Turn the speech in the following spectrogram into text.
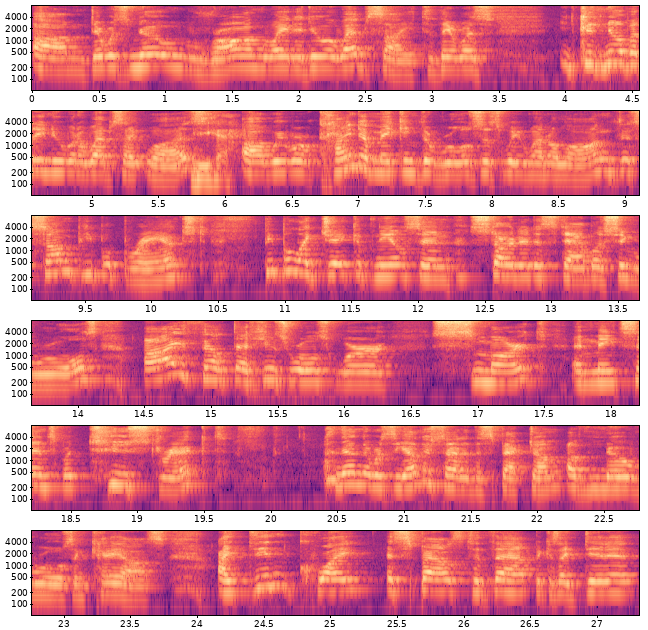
Um, there was no wrong way to do a website. There was because nobody knew what a website was. Yeah. Uh, we were kind of making the rules as we went along. Some people branched. People like Jakob Nielsen started establishing rules. I felt that his rules were smart and made sense, but too strict. And then there was the other side of the spectrum of no rules and chaos. I didn't quite espouse to that because I didn't.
